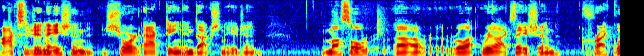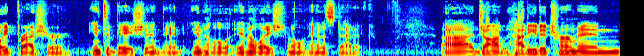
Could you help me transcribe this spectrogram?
oxygenation, short acting induction agent, muscle uh, rela- relaxation, cricoid pressure, intubation, and inhal- inhalational anesthetic. Uh, John, how do you determine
